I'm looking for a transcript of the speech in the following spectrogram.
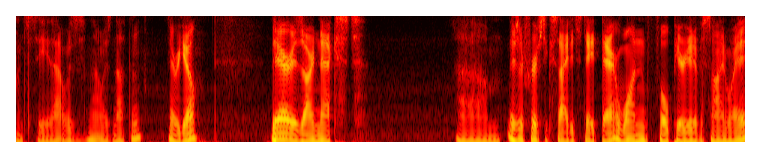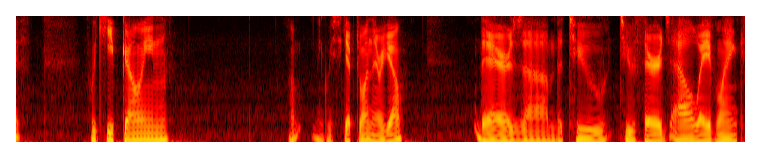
let's see, that was that was nothing. There we go. There is our next um, there's our first excited state there, one full period of a sine wave. If we keep going, oh, I think we skipped one, there we go. There's um, the two two thirds L wavelength.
